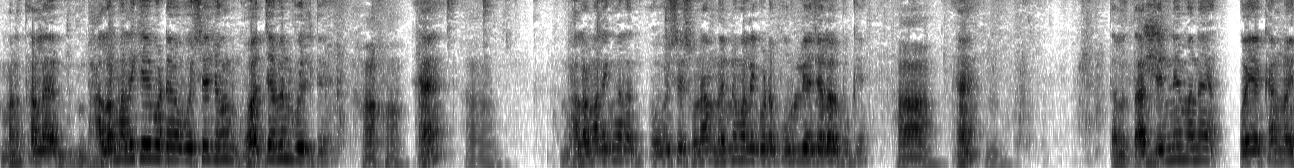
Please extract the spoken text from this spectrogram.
মানে তাহলে ভালো মালিকই বটে অবশ্যই যখন ঘর যাবেন বলতে। হ্যাঁ হ্যাঁ। হ্যাঁ? হ্যাঁ। ভালো মালিক মানে অবশ্যই সুনাম ধন্য মালিক ওটা পুরুলিয়া জেলার বুকে। হ্যাঁ। তাহলে তার জন্য মানে ওই একান্নই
